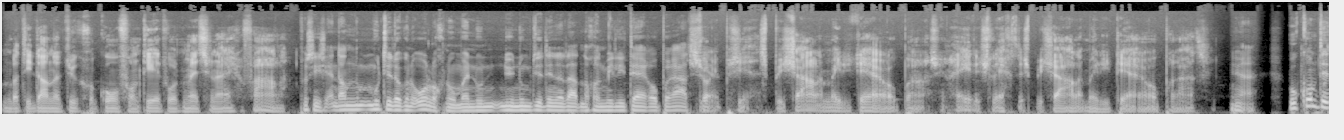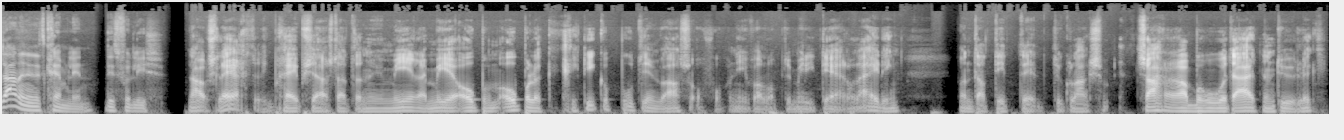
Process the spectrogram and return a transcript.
Omdat hij dan natuurlijk geconfronteerd wordt met zijn eigen falen. Precies. En dan moet hij het ook een oorlog noemen. En nu, nu noemt hij het inderdaad nog een militaire operatie. Sorry, precies, een speciale militaire operatie. Een hele slechte speciale militaire operatie. Ja. Hoe komt dit aan in het Kremlin, dit verlies? Nou, slecht. Ik begreep zelfs dat er nu meer en meer open, openlijke kritiek op Poetin was. Of op in ieder geval op de militaire leiding. Want dat dit eh, natuurlijk langs... Het zag al beroerd uit natuurlijk.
